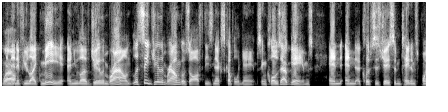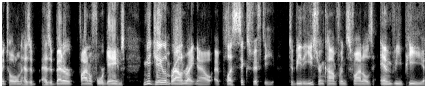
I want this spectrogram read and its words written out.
Wow. And then if you like me and you love Jaylen Brown, let's say Jaylen Brown goes off these next couple of games and close out games and and eclipses Jayson Tatum's point total and has a has a better final four games. You can get Jaylen Brown right now at plus 650 to be the Eastern Conference Finals MVP.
